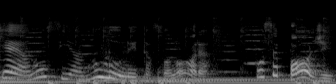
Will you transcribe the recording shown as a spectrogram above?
Quer anunciar no Luneta Sonora? Você pode!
